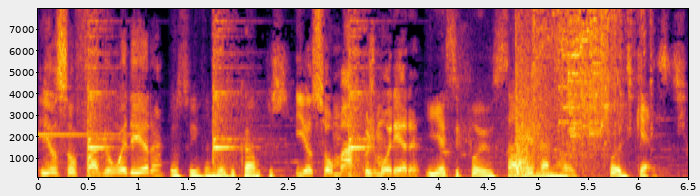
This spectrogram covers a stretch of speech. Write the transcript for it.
Eu sou o Fábio Moreira. Eu sou Ivanildo Campos E eu sou Marcos Moreira. e esse foi o Sabe na Nós Podcast.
